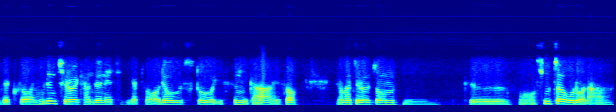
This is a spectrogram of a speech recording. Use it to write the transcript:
이제 그런 힘든 치료를 견뎌내시기가 좀 어려울 수도 있습니다. 그래서 여러 가지로 좀, 음, 그, 뭐, 심적으로나,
